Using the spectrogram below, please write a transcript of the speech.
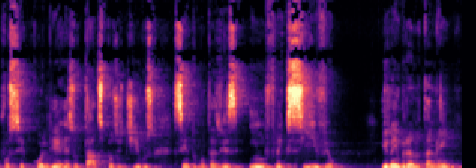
você colher resultados positivos sendo muitas vezes inflexível. E lembrando também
